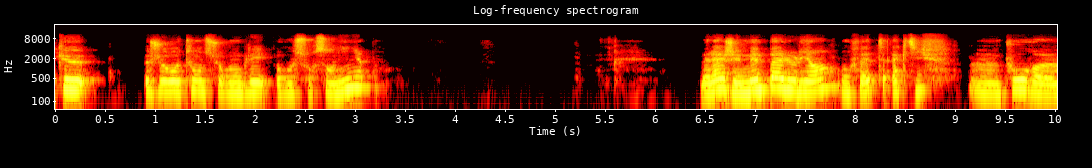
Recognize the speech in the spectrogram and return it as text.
que je retourne sur l'onglet ressources en ligne, ben là, je n'ai même pas le lien en fait actif euh, pour, euh,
